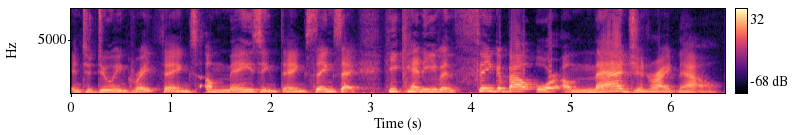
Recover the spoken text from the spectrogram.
into doing great things, amazing things, things that he can't even think about or imagine right now.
